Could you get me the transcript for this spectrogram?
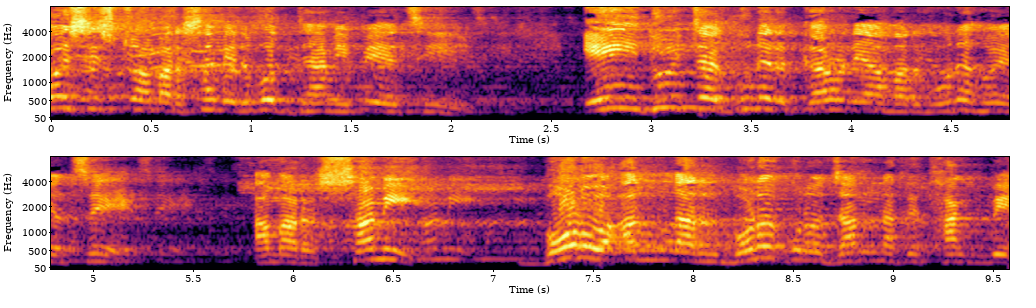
বৈশিষ্ট্য আমার স্বামীর মধ্যে আমি পেয়েছি। এই দুইটা গুণের কারণে আমার মনে হয়েছে, আমার স্বামী বড় আল্লাহর বড় কোনো জান্নাতে থাকবে।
